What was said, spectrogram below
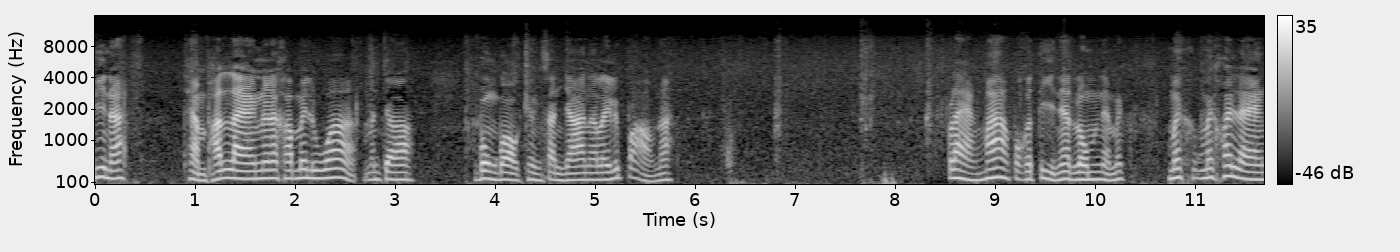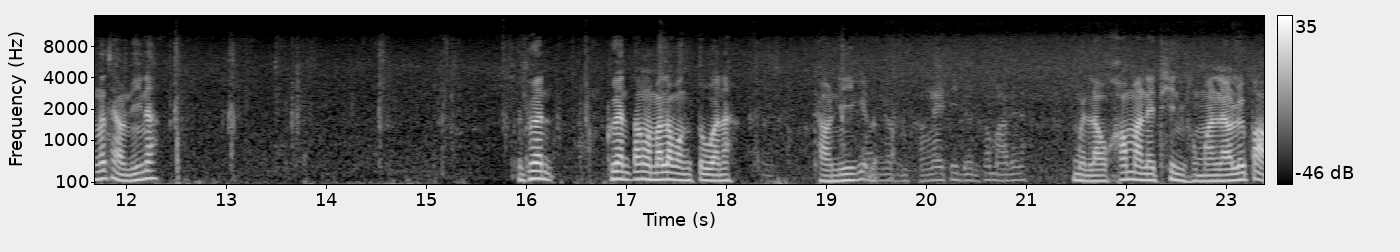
พี่ๆนะ แถมพัดแรงด้วยนะครับ ไม่รู้ว่ามันจะบ่งบอกถึงสัญญาณอะไรหรือเปล่านะ แปลกมากปกติเนี่ยลมเนี่ยไม่ไม่ไม่ค่อยแรงนะแถวนี้นะ เพื่อนเพื่อนต้องระมัดระวังตัวนะ แถวนี้ก็มันก็เป็นครั้งแรกที่เดินเข้ามาด้วยนะเหมือนเราเข้ามาในถิ่นของมันแล้วหรือเปล่า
